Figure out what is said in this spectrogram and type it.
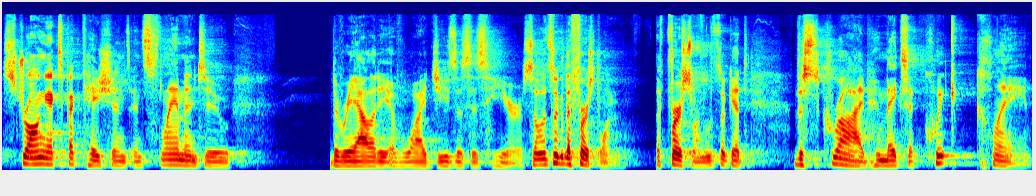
strong expectations and slam into the reality of why Jesus is here. So let's look at the first one. The first one, let's look at the scribe who makes a quick claim.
